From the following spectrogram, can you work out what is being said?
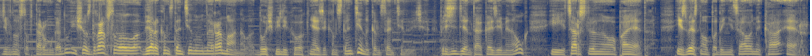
В 92 году еще здравствовала Вера Константиновна Романова, дочь великого князя Константина Константиновича, президента Академии наук и царственного поэта, известного под инициалами К.Р.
